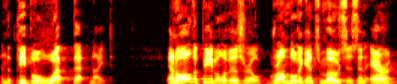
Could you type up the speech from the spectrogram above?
and the people wept that night. And all the people of Israel grumbled against Moses and Aaron.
